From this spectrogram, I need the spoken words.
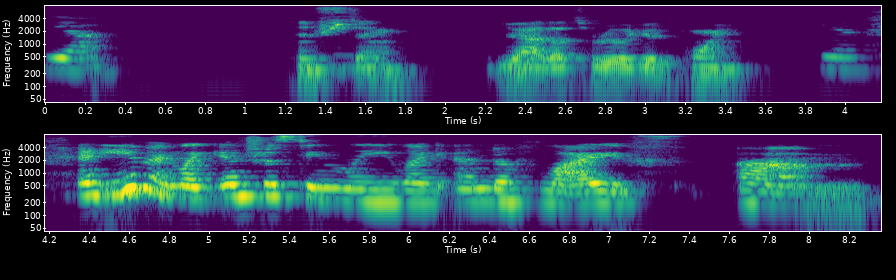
yeah Interesting. Yeah, that's a really good point. Yeah. And even like interestingly, like end of life, um,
